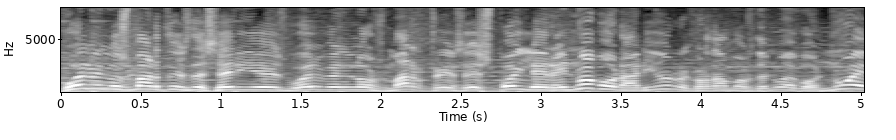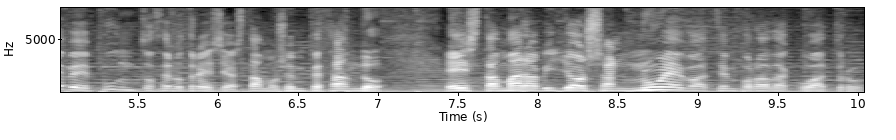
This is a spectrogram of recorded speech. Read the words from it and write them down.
Vuelven los martes de series, vuelven los martes spoiler en nuevo horario. Recordamos de nuevo 9.03. Ya estamos empezando esta maravillosa nueva temporada 4.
